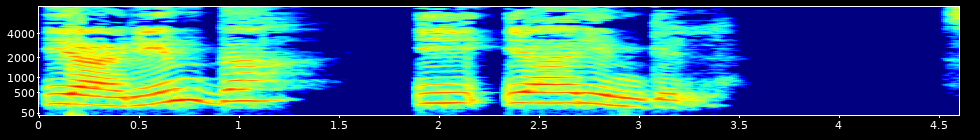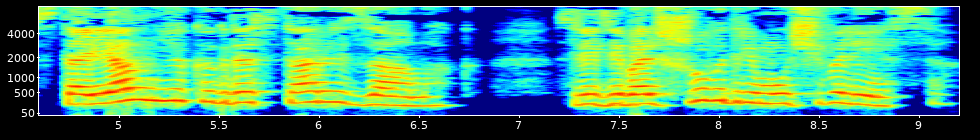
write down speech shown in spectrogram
Иоринда и Иорингель. Стоял некогда старый замок среди большого дремучего леса.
